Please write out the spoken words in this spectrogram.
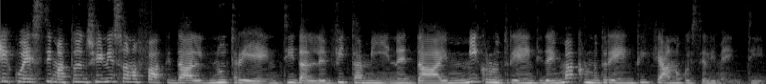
e questi mattoncini sono fatti dai nutrienti, dalle vitamine, dai micronutrienti, dai macronutrienti che hanno questi alimenti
